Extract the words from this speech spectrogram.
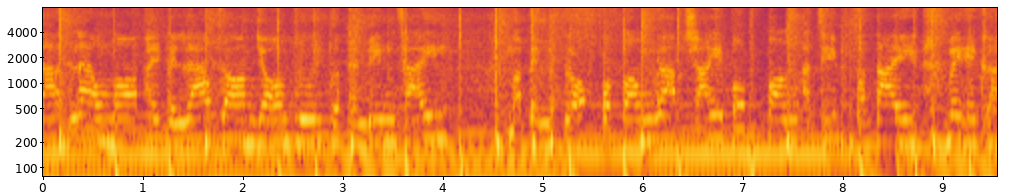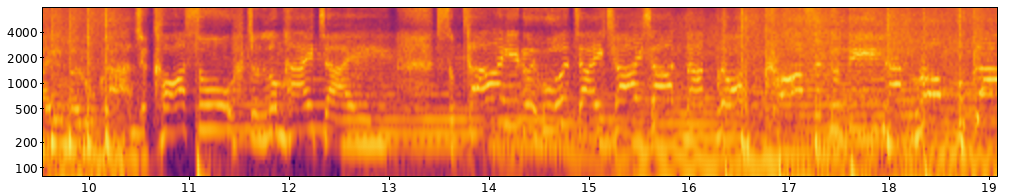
ละแล้วมอบให้ไปแล้วพร้อมยอมพลุยเพื่อแผ่นดินไทย มาเป็นนักรบปกป้องรับใช้ปกป้องอธิปไตย ไม่ให้ใครมารุกรานจะขอสู้จนลมหายใจ สุดท้ายด้วยหัวใจชายชาตินักรบขอสักตัวดีนักรบผู้กล้า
